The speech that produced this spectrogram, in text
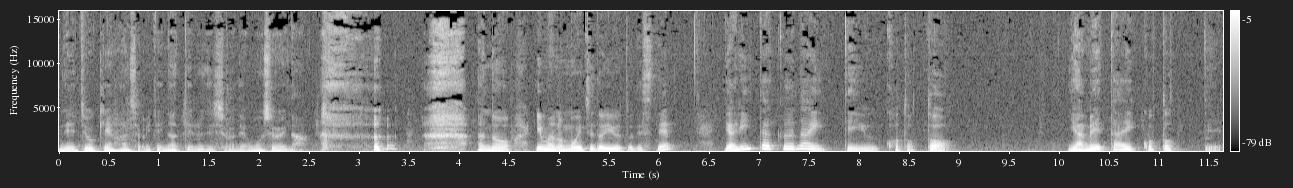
ね、条件反射みたいになってるんでしょうね。面白いな。あの今のもう一度言うとですねやりたくないっていうこととやめたいことって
